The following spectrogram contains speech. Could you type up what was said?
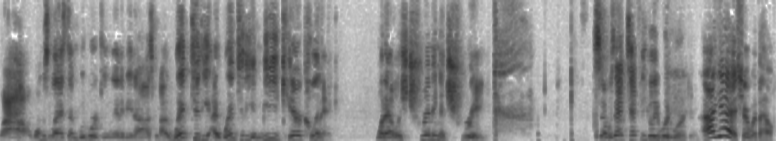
Wow, when was the last time woodworking landed me in the hospital? I went to the I went to the immediate care clinic when I was trimming a tree. so was that technically woodworking? Oh, yeah, sure. What the hell?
